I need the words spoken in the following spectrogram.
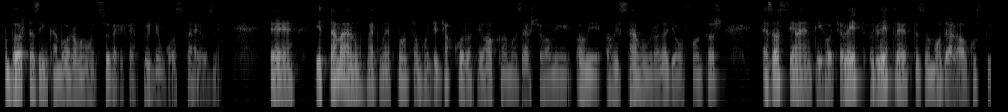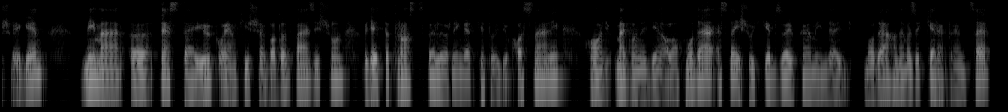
A BERT az inkább arra van, hogy szövegeket tudjunk osztályozni. Itt nem állunk meg, mert mondtam, hogy a gyakorlati alkalmazása, ami, ami, ami számomra nagyon fontos. Ez azt jelenti, hogy létrejött ez a modell augusztus végén, mi már ö, teszteljük olyan kisebb adatbázison, ugye itt a transfer learninget ki tudjuk használni, hogy megvan egy ilyen alapmodell, ezt ne is úgy képzeljük el, mint egy modell, hanem ez egy keretrendszer,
